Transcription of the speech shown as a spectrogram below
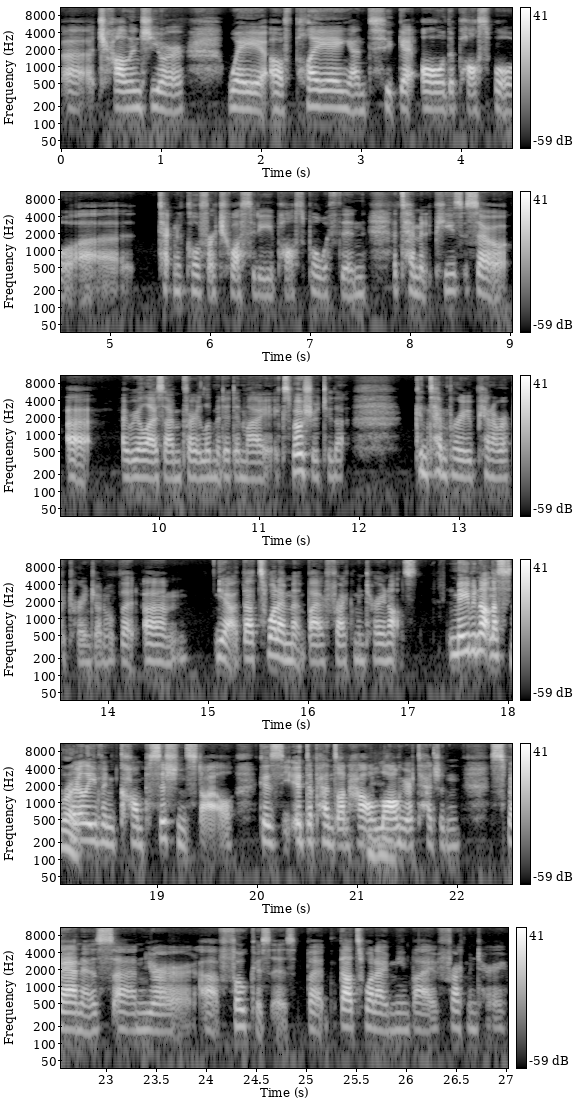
uh, challenge your way of playing and to get all the possible uh, technical virtuosity possible within a 10 minute piece. So uh, I realize I'm very limited in my exposure to that contemporary piano repertoire in general. But um, yeah, that's what I meant by fragmentary, not maybe not necessarily right. even composition style, because it depends on how mm-hmm. long your attention span is and your uh, focus is. But that's what I mean by fragmentary.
